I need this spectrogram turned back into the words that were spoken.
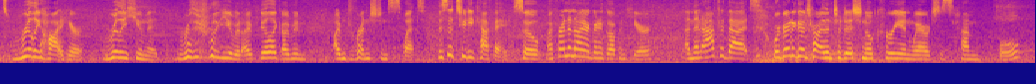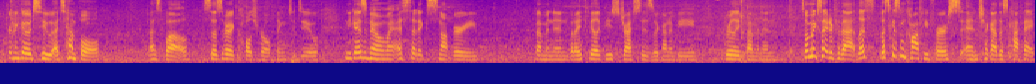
It's really hot here, really humid, really, really humid. I feel like I'm in, I'm drenched in sweat. This is a 2D cafe. So my friend and I are going to go up in here and then after that, we're going to go try the traditional Korean wear, which is hanbok. We're going to go to a temple as well. So it's a very cultural thing to do. And you guys know my aesthetic's not very feminine, but I feel like these dresses are gonna be really feminine. So I'm excited for that. Let's, let's get some coffee first and check out this cafe.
